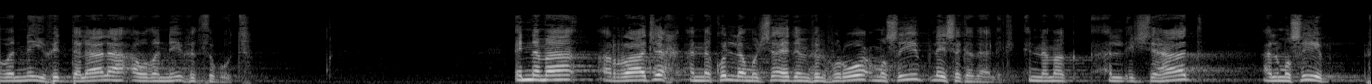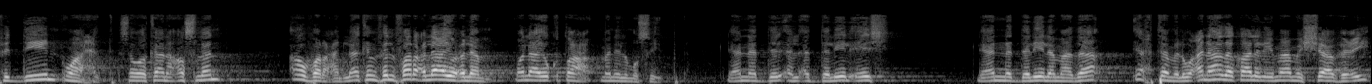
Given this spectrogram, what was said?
ظني في الدلالة أو ظني في الثبوت. إنما الراجح أن كل مجتهد في الفروع مصيب ليس كذلك. إنما الاجتهاد المصيب في الدين واحد سواء كان أصلا أو فرعا لكن في الفرع لا يعلم ولا يقطع من المصيب. لأن الدليل إيش؟ لأن الدليل ماذا؟ يحتمل. وعن هذا قال الإمام الشافعي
